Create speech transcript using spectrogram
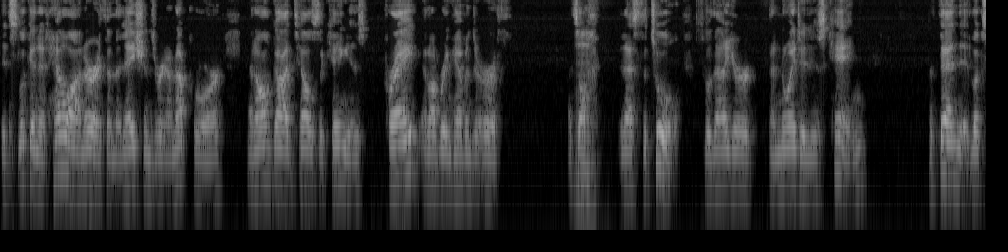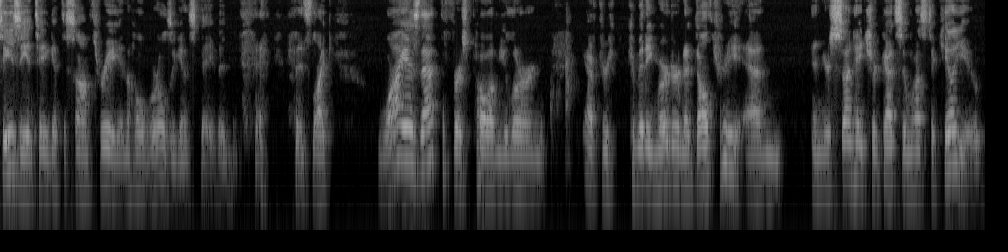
it's looking at hell on earth and the nations are in an uproar and all God tells the king is pray and I'll bring heaven to earth. That's mm. all. And that's the tool. So now you're anointed as king. But then it looks easy until you get to Psalm 3 and the whole world's against David. and it's like, why is that the first poem you learn after committing murder and adultery and and your son hates your guts and wants to kill you?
